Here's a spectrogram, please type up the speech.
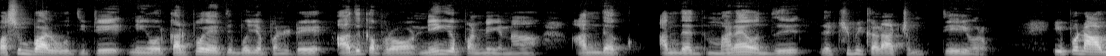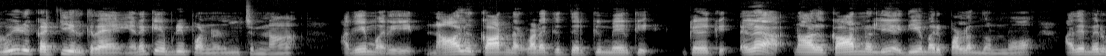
பசும்பால் ஊற்றிட்டு நீங்கள் ஒரு கற்பூரம் பூஜை பண்ணிவிட்டு அதுக்கப்புறம் நீங்கள் பண்ணிங்கன்னா அந்த அந்த மனை வந்து லட்சுமி கடாட்சம் தேடி வரும். இப்போ நான் வீடு கட்டியிருக்கிறேன் எனக்கு எப்படி பண்ணணும்னு சொன்னால் அதே மாதிரி நாலு கார்னர் வடக்கு தெற்கு மேற்கு கிழக்கு இல்லை நாலு கார்னர்லேயும் இதே மாதிரி பள்ளம் தோண்டணும். அதே மாதிரி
